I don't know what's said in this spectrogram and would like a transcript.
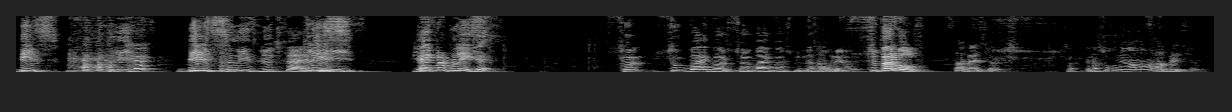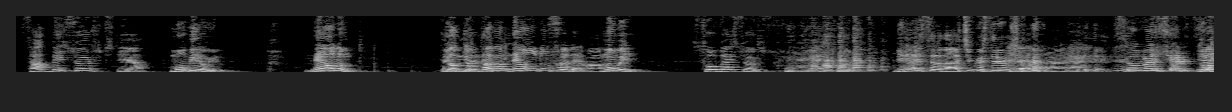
Bills. Please. Bills. please lütfen. Please. Paper please. Yes. Su- Survivor. Survivor mu? Nasıl okunuyor? Super Wolf. Subway Surf. Sa- Nasıl okunuyor lan o? Subway Surf. Subway Surf işte ya. Mobil oyun. Ne oğlum? Yok yok tamam ne olduğunu söyle. Tamam. Mobil. Subway Surf. Subway Surf. Birinci sırada açıp gösteriyormuş ya. Hayır hayır hayır. Subway Surf diyor.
